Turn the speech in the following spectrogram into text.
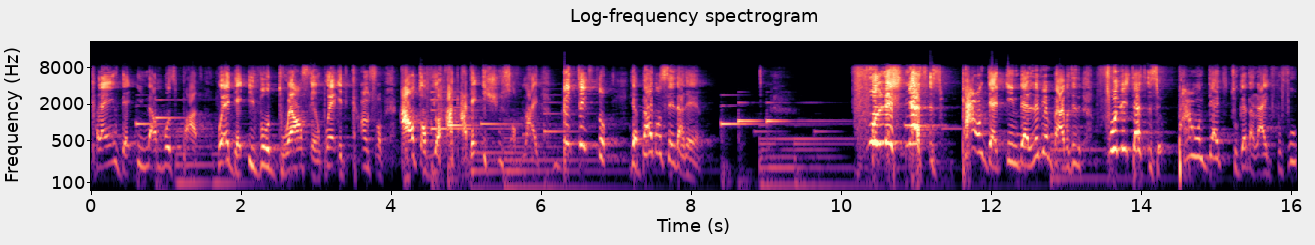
cleanse the innermost part where the evil dwells and where it comes from. Out of your heart are the issues of life. Beatings, so the Bible says that. Uh, Foolishness is pounded in the living Bible. Says, foolishness is pounded together like fufu,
